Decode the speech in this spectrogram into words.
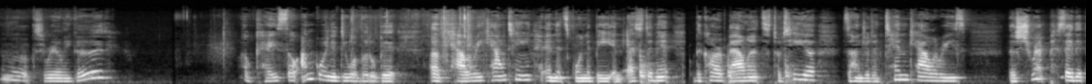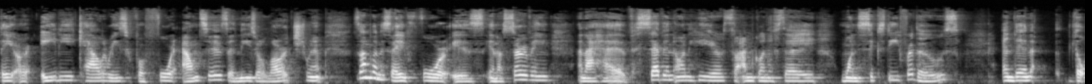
Looks really good. Okay, so I'm going to do a little bit of calorie counting and it's going to be an estimate. The carb balance tortilla is 110 calories. The shrimp say that they are 80 calories for four ounces and these are large shrimp. So I'm going to say four is in a serving and I have seven on here. So I'm going to say 160 for those. And then the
